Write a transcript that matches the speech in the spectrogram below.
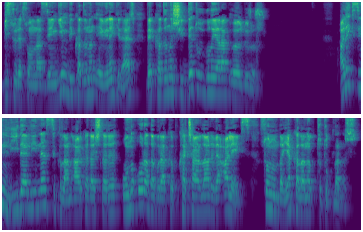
Bir süre sonra zengin bir kadının evine girer ve kadını şiddet uygulayarak öldürür. Alex'in liderliğinden sıkılan arkadaşları onu orada bırakıp kaçarlar ve Alex sonunda yakalanıp tutuklanır.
